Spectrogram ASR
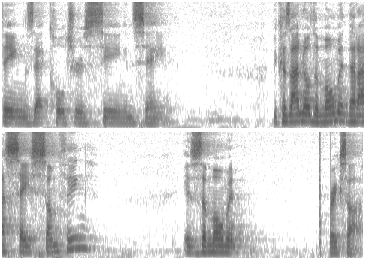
things that culture is seeing and saying. Because I know the moment that I say something is the moment breaks off.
